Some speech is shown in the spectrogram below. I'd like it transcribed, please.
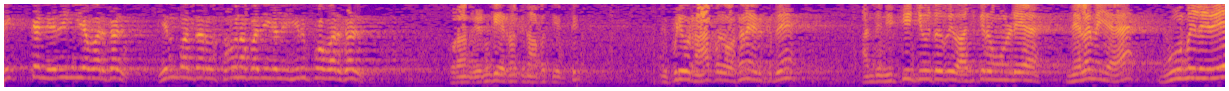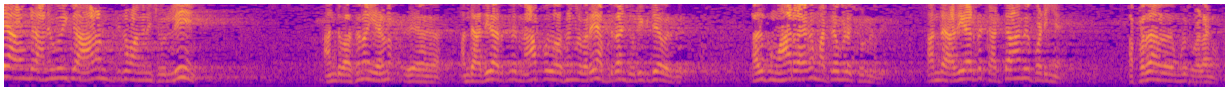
மிக்க நெருங்கியவர்கள் இன்பம் சுவனபதிகளில் இருப்பவர்கள். குரான் ரெண்டு இருநூத்தி நாற்பத்தி எட்டு. இப்படி ஒரு நாற்பது வசனம் இருக்குது. அந்த நித்திய ஜீவிதத்தை போய் வசிக்கிறவங்களுடைய நிலைமைய பூமியிலேயே அவங்க அனுபவிக்க ஆரம்பிச்சிருவாங்கன்னு சொல்லி அந்த வசனம் அந்த அதிகாரத்துல நாற்பது வசனங்கள் வரையும் அப்படிதான் சொல்லிக்கிட்டே வருது. அதுக்கு மாறாக மற்றவங்களை சொல்லுது. அந்த அதிகாரத்தை கட்டாமே படிங்க. அப்பதான் அது உங்களுக்கு வழங்கும்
